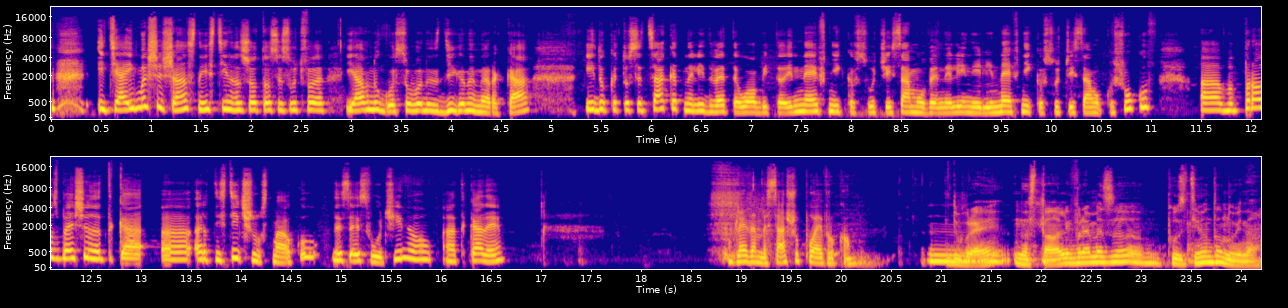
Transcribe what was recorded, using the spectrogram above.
и тя имаше шанс наистина, защото то се случва явно гласуване с дигане на ръка. И докато се цакат нали, двете лобита, не е в никакъв случай само Венелин или не е в никакъв случай само Кошуков, а, въпрос беше на така а, артистичност малко. Не се случи, но а, така де. Гледаме Сашо по Евроком. Добре, настана ли време за позитивната новина?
